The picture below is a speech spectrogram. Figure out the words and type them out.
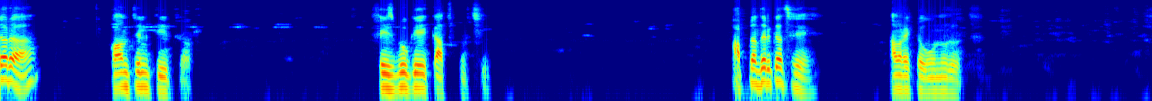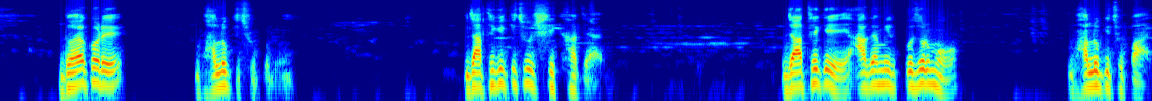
যারা কন্টেন্ট ক্রিয়েটর ফেসবুকে কাজ করছি, আপনাদের কাছে আমার একটা অনুরোধ। দয়া করে ভালো কিছু করুন, যা থেকে কিছু শেখা যায়, যা থেকে আগামীর প্রজন্ম ভালো কিছু পায়।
